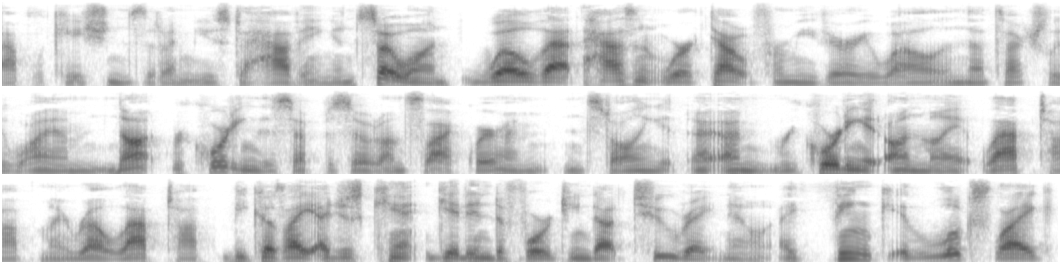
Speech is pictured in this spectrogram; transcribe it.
applications that I'm used to having and so on. Well, that hasn't worked out for me very well, and that's actually why I'm not recording this episode on Slackware. I'm installing it, I'm recording it on my laptop, my RHEL laptop, because I, I just can't get into 14.2 right now. I think it looks like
